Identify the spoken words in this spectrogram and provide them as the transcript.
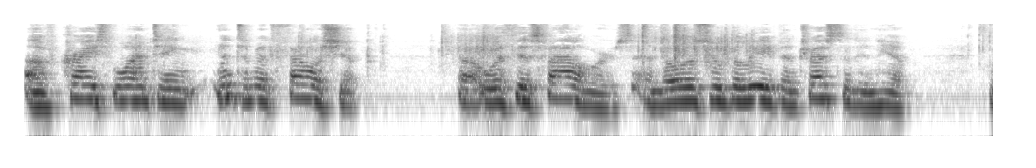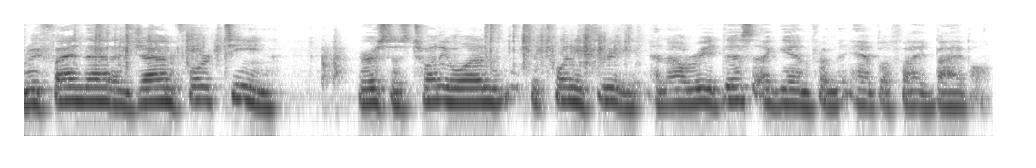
of Christ wanting intimate fellowship uh, with his followers and those who believed and trusted in him. We find that in John 14, verses 21 to 23. And I'll read this again from the Amplified Bible.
